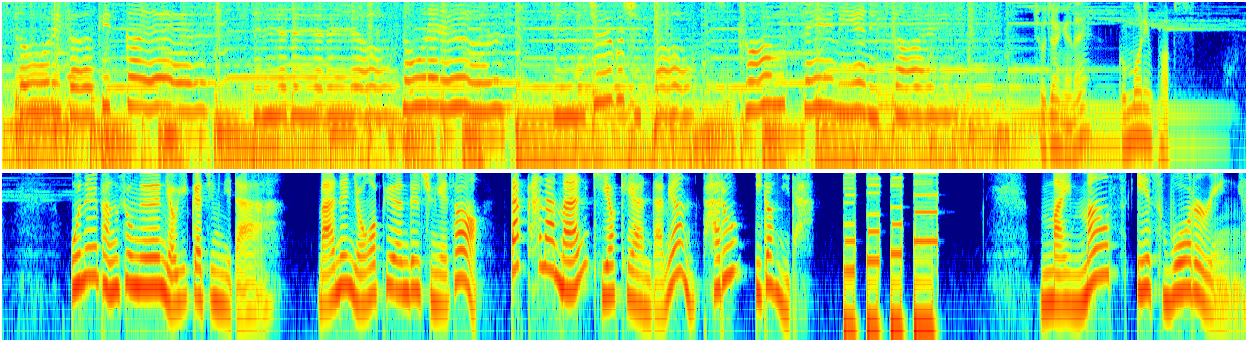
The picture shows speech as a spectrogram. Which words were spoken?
소리가 귓가에 들려 들려 들려 노래를 들려주고 싶어 So come see me anytime 조정연의 굿모닝 팝스. 오늘 방송은 여기까지입니다. 많은 영어 표현들 중에서 딱 하나만 기억해야 한다면 바로 이겁니다. My mouth is watering.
